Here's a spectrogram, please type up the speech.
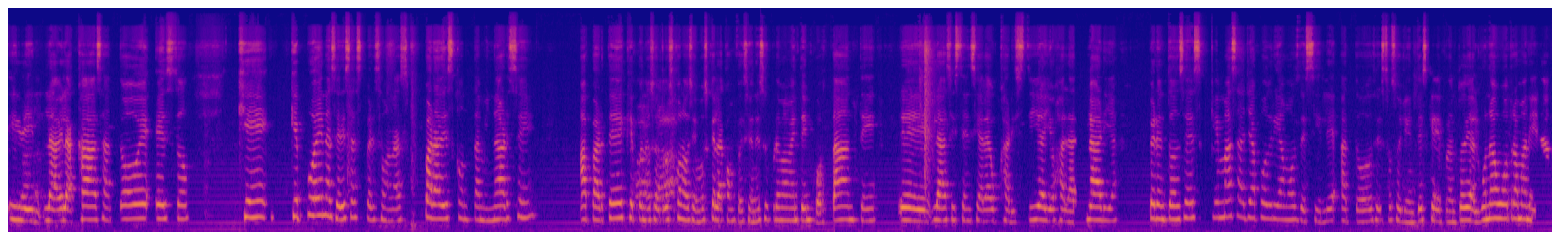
y, y lave la casa, todo esto. ¿Qué, ¿Qué pueden hacer esas personas para descontaminarse? Aparte de que pues, nosotros conocemos que la confesión es supremamente importante, eh, la asistencia a la Eucaristía y ojalá diaria, pero entonces, ¿qué más allá podríamos decirle a todos estos oyentes que de pronto de alguna u otra manera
